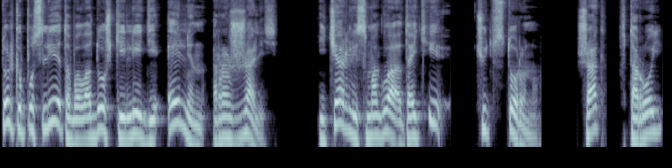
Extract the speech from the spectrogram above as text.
Только после этого ладошки леди Эллен разжались, и Чарли смогла отойти чуть в сторону. Шаг, второй,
